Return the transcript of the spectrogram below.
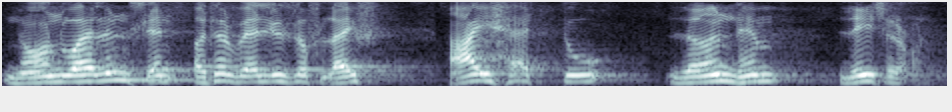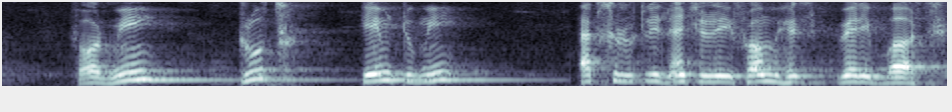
Non-violence and other values of life, I had to learn them later on. For me, truth came to me absolutely naturally from his very birth.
